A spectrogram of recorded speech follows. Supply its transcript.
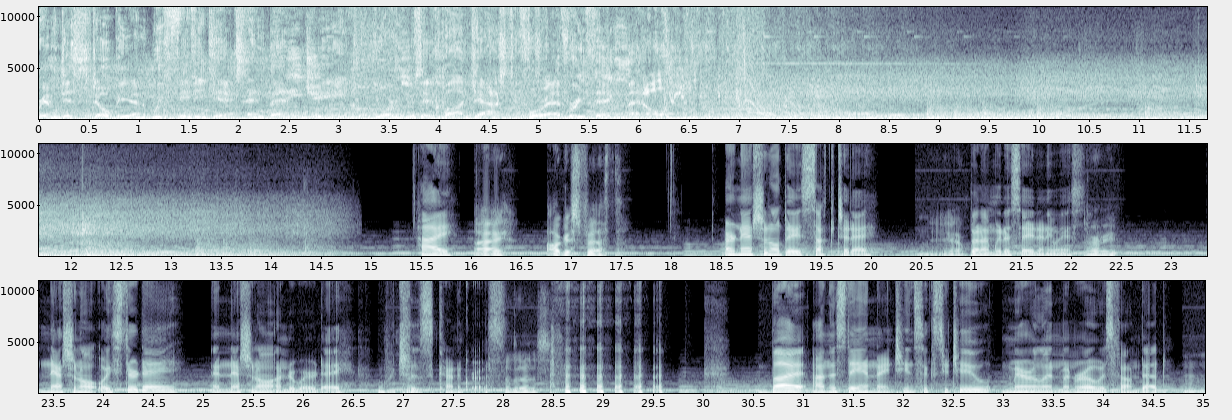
listening to Grim Dystopian with Fefe Kicks and Benny G, your music podcast for everything metal. Hi. Hi, August 5th. Our national days suck today, Yeah. but I'm going to say it anyways. All right. National Oyster Day and National Underwear Day, which is kind of gross. It is. But on this day in 1962, Marilyn Monroe was found dead, Hmm.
